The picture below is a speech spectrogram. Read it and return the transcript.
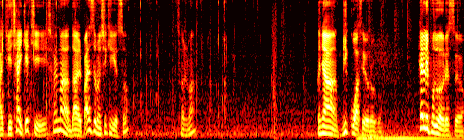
아 뒤에 차 있겠지. 설마 날 빤스런 시키겠어? 설마? 그냥 믿고 하세요 여러분. 헨리포드가 그랬어요.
